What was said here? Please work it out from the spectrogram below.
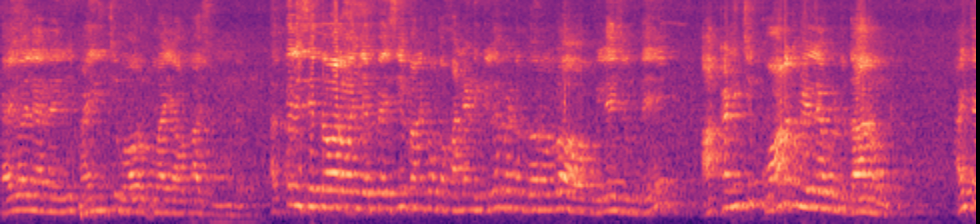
కైవల్య అనేది పైనుంచి ఓవర్ఫ్లో అయ్యే అవకాశం ఉంది. అత్తలి సిద్ధవరం అని చెప్పేసి మనకు ఒక పన్నెండు కిలోమీటర్ దూరంలో ఒక విలేజ్ ఉంది. అక్కడి నుంచి కోనకు వెళ్ళే ఒకటి దారి ఉంది. అయితే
